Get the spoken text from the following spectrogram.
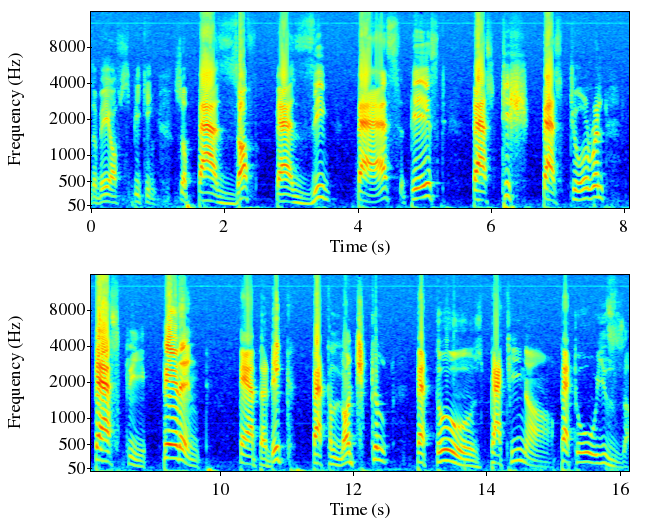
the way of speaking. So pass off, passive, pass, paste, pastiche, pastoral, pastry, parent, pathetic, pathological, pathos, patina, patois.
